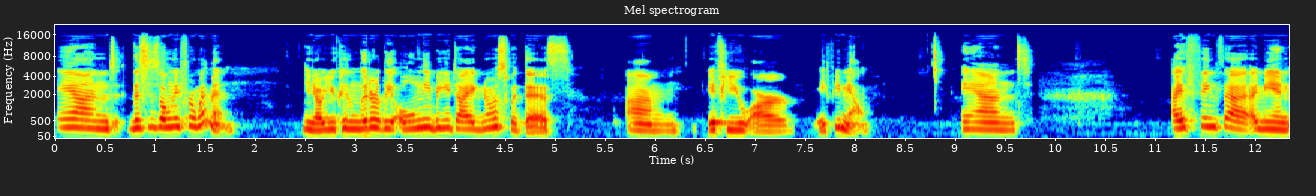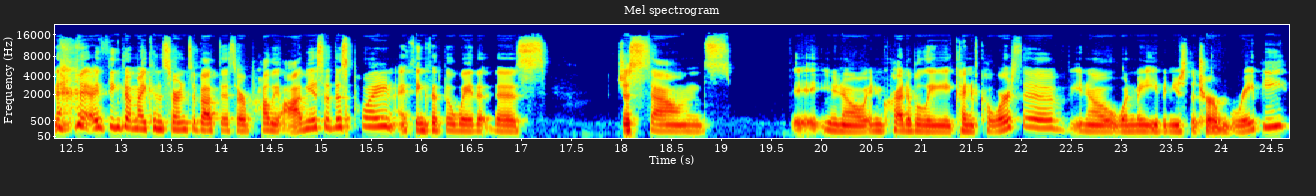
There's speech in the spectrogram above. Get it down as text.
And this is only for women. You know, you can literally only be diagnosed with this um, if you are a female. And I think that, I mean, I think that my concerns about this are probably obvious at this point. I think that the way that this just sounds, eh, you know, incredibly kind of coercive, you know, one may even use the term rapey.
